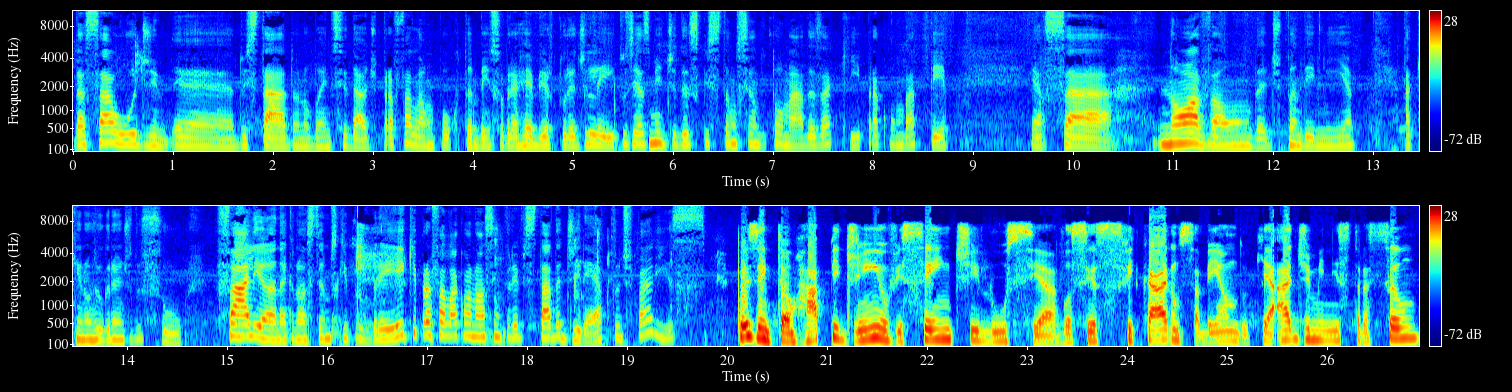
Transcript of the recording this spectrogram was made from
da Saúde é, do Estado no Banho de Cidade para falar um pouco também sobre a reabertura de leitos e as medidas que estão sendo tomadas aqui para combater essa nova onda de pandemia aqui no Rio Grande do Sul. Fale, Ana, que nós temos que ir para o break para falar com a nossa entrevistada direto de Paris. Pois então, rapidinho, Vicente e Lúcia, vocês ficaram sabendo que a Administração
